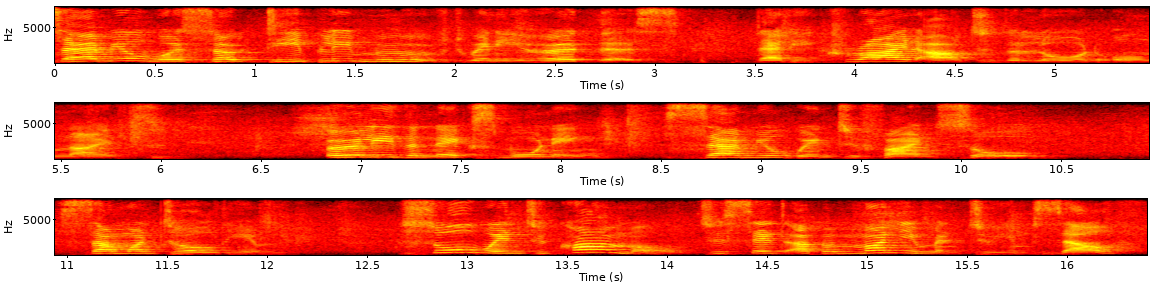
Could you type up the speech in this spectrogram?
Samuel was so deeply moved when he heard this that he cried out to the Lord all night. Early the next morning, Samuel went to find Saul. Someone told him, Saul went to Carmel to set up a monument to himself.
